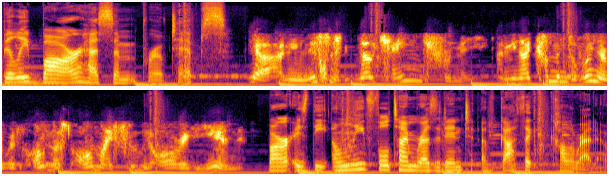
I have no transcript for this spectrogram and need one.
Billy Barr has some pro tips. Yeah, I mean, this is no change for me. I mean, I come into winter with almost all my food already in. Barr is the only full time resident of Gothic, Colorado,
